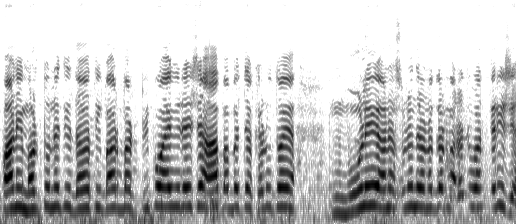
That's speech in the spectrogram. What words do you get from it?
પાણી મળતું નથી, દહથી બાર બાર ટ્રીપો આવી રહી છે. આ બાબતે ખેડૂતોએ મૂળી અને સુરેન્દ્રનગરમાં રજૂઆત કરી છે.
